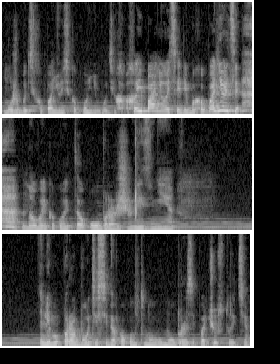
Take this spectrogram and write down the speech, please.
Может быть, хапанете какой-нибудь, хайпанете, либо хапанете новый какой-то образ жизни. Либо по работе себя в каком-то новом образе почувствуете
